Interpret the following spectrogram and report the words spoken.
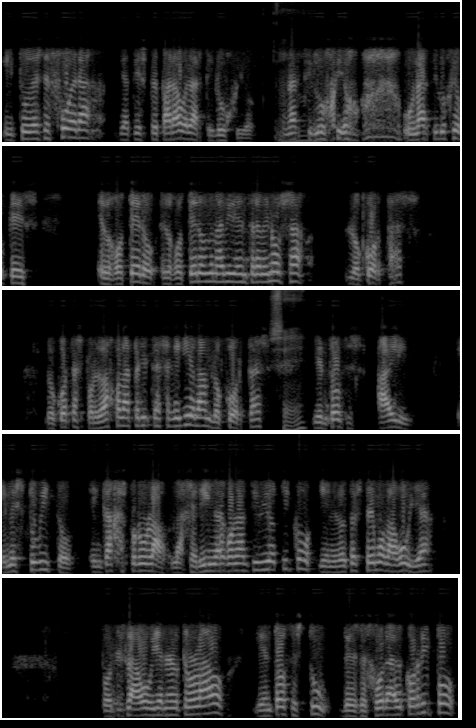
y tú desde fuera ya tienes preparado el artilugio. Un artilugio, un artilugio que es el gotero, el gotero de una vida intravenosa, lo cortas, lo cortas por debajo de la perita esa que llevan, lo cortas, y entonces ahí, en este tubito, encajas por un lado la jeringa con el antibiótico y en el otro extremo la agulla, pones la agulla en el otro lado y entonces tú, desde fuera del corripo,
